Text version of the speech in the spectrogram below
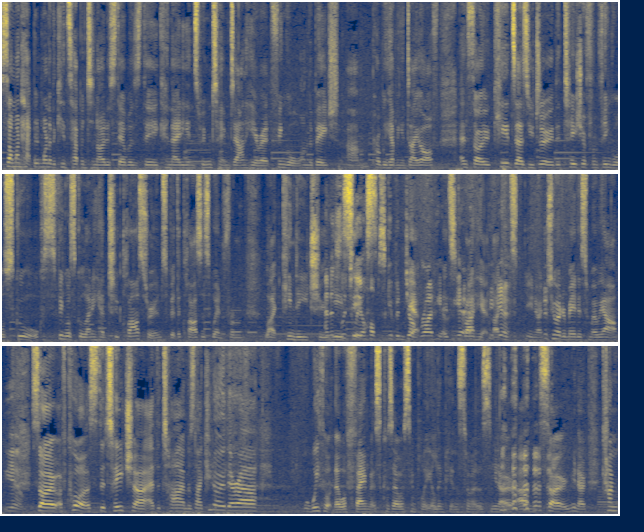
someone happened, one of the kids happened to notice there was the Canadian swim team down here at Fingal on the beach, um, probably having a day off. And so, kids, as you do, the teacher from Fingal School, because Fingal School only had two classrooms, but the classes went from like kindy to and it's year literally six. a hop, skip, and jump yeah, right here. It's yeah. right here, like yeah. it's you know 200 meters from where we are. Yeah. So of course, the teacher at the time was like, you know, there are well, we thought they were famous because they were simply Olympian swimmers, you know. Um, so you know, come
